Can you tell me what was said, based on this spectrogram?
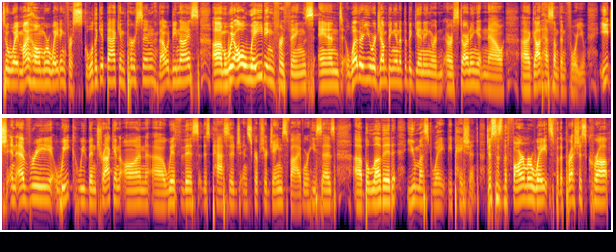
to wait. My home, we're waiting for school to get back in person. That would be nice. Um, we're all waiting for things, and whether you were jumping in at the beginning or, or starting it now, uh, God has something for you. Each and every week, we've been tracking on uh, with this, this passage in Scripture, James 5, where he says, uh, Beloved, you must wait, be patient. Just as the farmer waits for the precious crop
